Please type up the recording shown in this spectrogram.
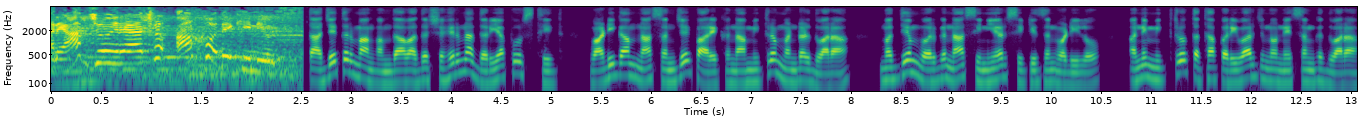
અને આપ જોઈ રહ્યા છો આંખો દેખી ન્યૂઝ. તાજેતરમાં અમદાવાદ શહેરના દરિયાપુર સ્થિત વાડી ગામના સંજય પારેખના મિત્ર મંડળ દ્વારા મધ્યમ વર્ગના સિનિયર સિટીઝન વડીલો અને મિત્રો તથા પરિવારજનોને સંઘ દ્વારા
